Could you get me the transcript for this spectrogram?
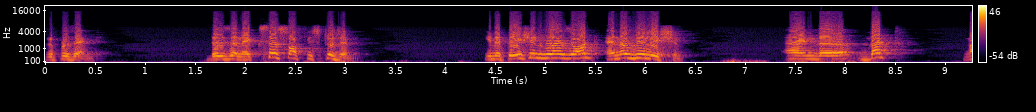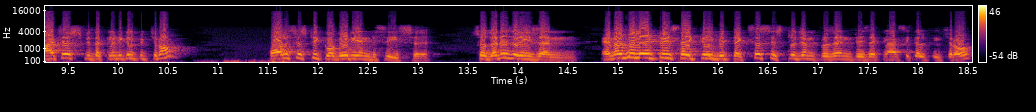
represent? There is an excess of estrogen in a patient who has got anovulation and uh, that matches with the clinical picture of polycystic ovarian disease. So that is the reason anovulatory cycle with excess estrogen present is a classical feature of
